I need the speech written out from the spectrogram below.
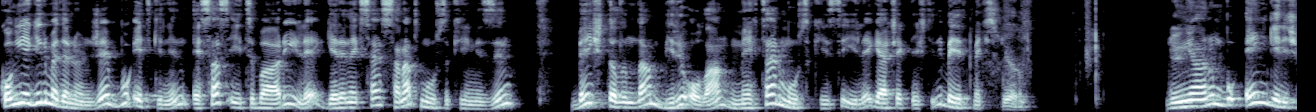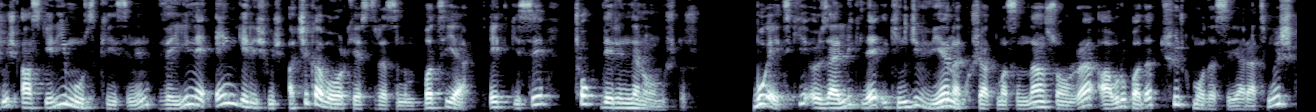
Konuya girmeden önce bu etkinin esas itibariyle geleneksel sanat musikimizin beş dalından biri olan mehter musikisi ile gerçekleştiğini belirtmek istiyorum. Dünyanın bu en gelişmiş askeri musikisinin ve yine en gelişmiş açık hava orkestrasının batıya etkisi çok derinden olmuştur. Bu etki özellikle 2. Viyana kuşatmasından sonra Avrupa'da Türk modası yaratmış,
